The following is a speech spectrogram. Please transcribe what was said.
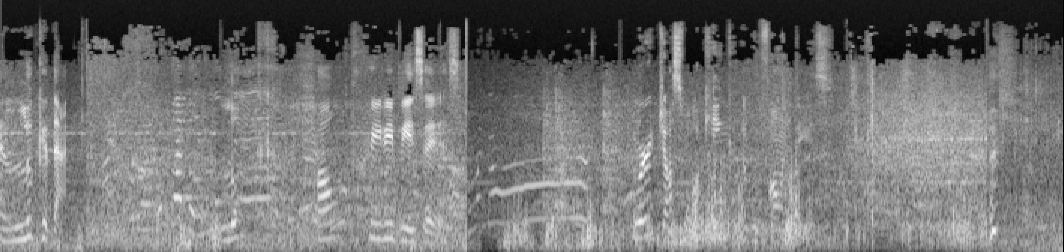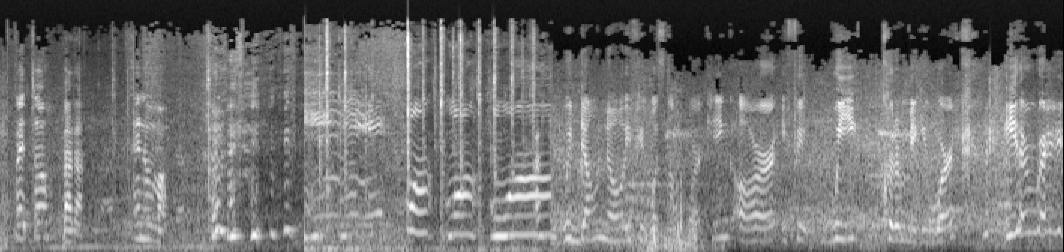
and look at that. Look how pretty this is. We're just walking and we found this. Metto? Vada. Non va. We don't know if it was working or if it, we couldn't make it work. Either way,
